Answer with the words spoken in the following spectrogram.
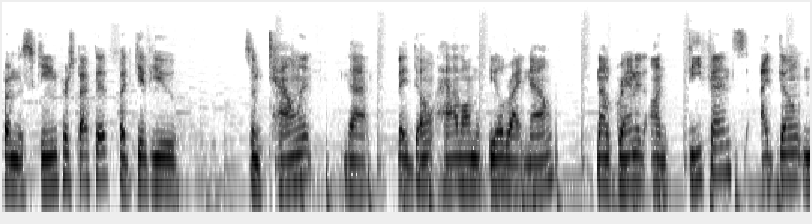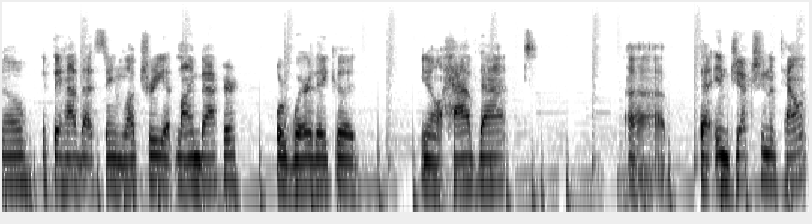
from the scheme perspective, but give you some talent that they don't have on the field right now. Now, granted, on defense, I don't know if they have that same luxury at linebacker or where they could, you know, have that uh, that injection of talent.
